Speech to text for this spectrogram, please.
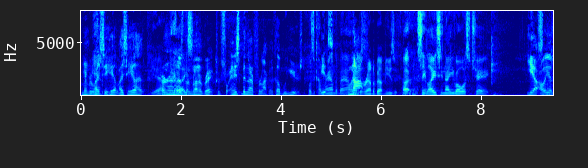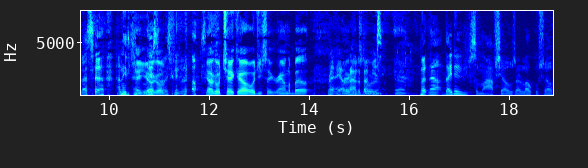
Remember Yeah. Lacey Hill? Lacey Hill, had, Yeah. her and her Yeah, husband Lacey. run a record store, and it's been there for like a couple years. What's it called? It's Roundabout. not- Round, roundabout music. Uh, Company. see, Lacey, now you owe us a check. Yeah, oh yeah, that's. Uh, I need to keep Hey, a you gotta list go- of these people. Y'all go check out. What'd you say? Roundabout. Ra- yeah, record roundabout store? music. Yeah. But now they do some live shows, their local shows.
